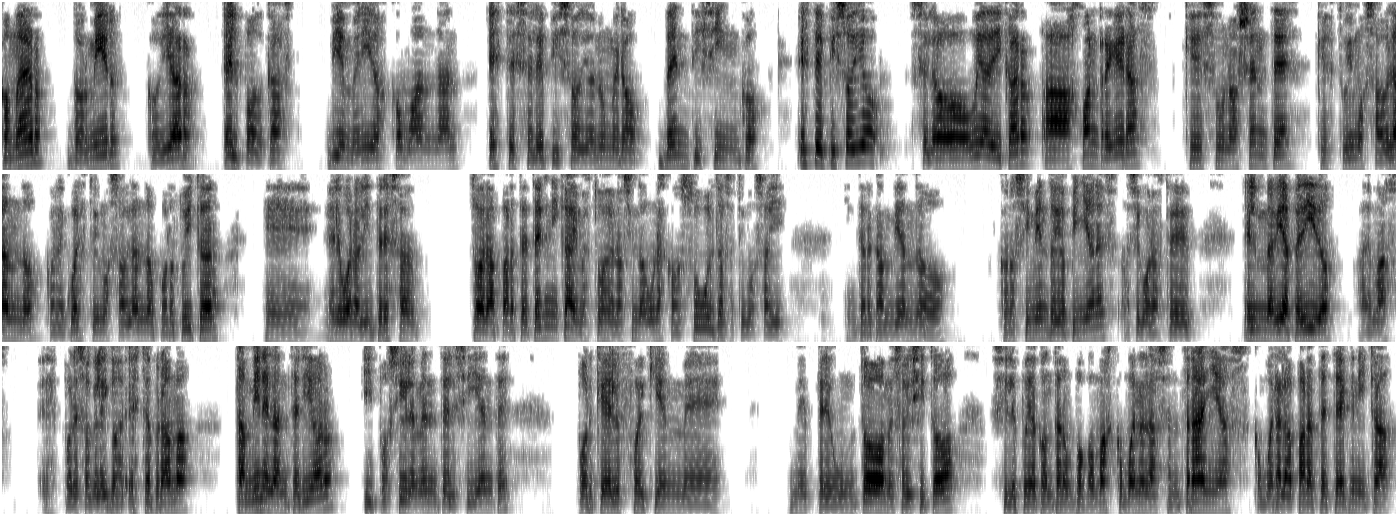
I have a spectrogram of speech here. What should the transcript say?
Comer, dormir, codiar, el podcast. Bienvenidos, ¿cómo andan? Este es el episodio número 25. Este episodio se lo voy a dedicar a Juan Regueras, que es un oyente que estuvimos hablando, con el cual estuvimos hablando por Twitter. Eh, él, bueno, le interesa toda la parte técnica y me estuvo haciendo algunas consultas, estuvimos ahí intercambiando conocimiento y opiniones. Así que bueno, este, él me había pedido, además, es por eso que le digo este programa, también el anterior y posiblemente el siguiente, porque él fue quien me, me preguntó, me solicitó si le podía contar un poco más cómo eran las entrañas, cómo era la parte técnica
